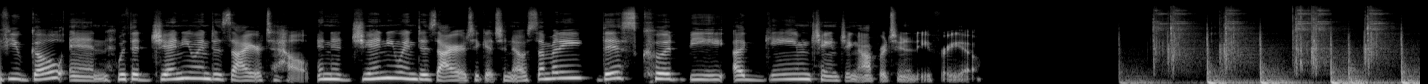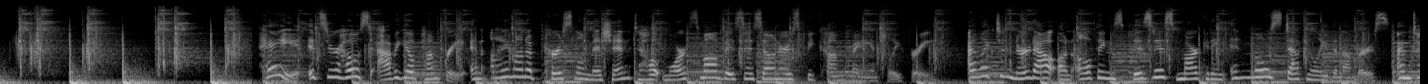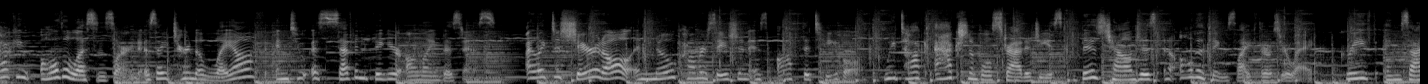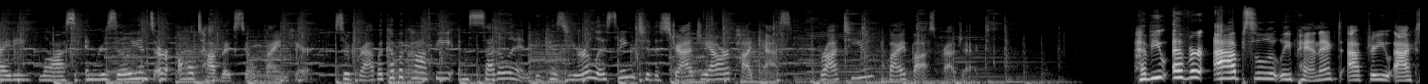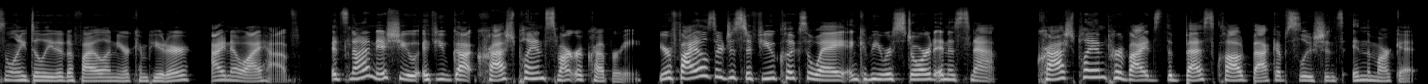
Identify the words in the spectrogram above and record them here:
If you go in with a genuine desire to help and a genuine desire to get to know somebody, this could be a game changing opportunity for you. Hey, it's your host, Abagail Pumphrey, and I'm on a personal mission to help more small business owners become financially free. I like to nerd out on all things business, marketing, and most definitely the numbers. I'm talking all the lessons learned as I turned a layoff into a seven figure online business. I like to share it all, and no conversation is off the table. We talk actionable strategies, biz challenges, and all the things life throws your way. Grief, anxiety, loss, and resilience are all topics you'll find here. So grab a cup of coffee and settle in because you're listening to the Strategy Hour podcast, brought to you by Boss Project. Have you ever absolutely panicked after you accidentally deleted a file on your computer? I know I have. It's not an issue if you've got CrashPlan Smart Recovery. Your files are just a few clicks away and can be restored in a snap. CrashPlan provides the best cloud backup solutions in the market.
